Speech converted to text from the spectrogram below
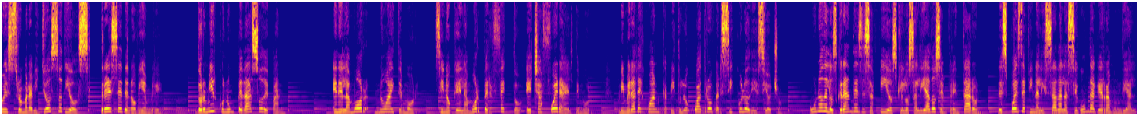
Nuestro maravilloso Dios, 13 de noviembre. Dormir con un pedazo de pan. En el amor no hay temor, sino que el amor perfecto echa fuera el temor. Primera de Juan capítulo 4 versículo 18. Uno de los grandes desafíos que los aliados enfrentaron después de finalizada la Segunda Guerra Mundial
